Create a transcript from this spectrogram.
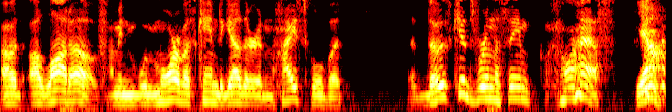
A, a lot of. I mean, more of us came together in high school, but those kids were in the same class. Yeah.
